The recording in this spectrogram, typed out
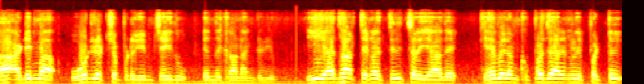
ആ അടിമ ഓടി രക്ഷപ്പെടുകയും ചെയ്തു എന്ന് കാണാൻ കഴിയും. ഈ യാഥാർത്ഥ്യങ്ങളെ തിരിച്ചറിയാതെ കേവലം കുപ്രചാരങ്ങളിൽ പെട്ട്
